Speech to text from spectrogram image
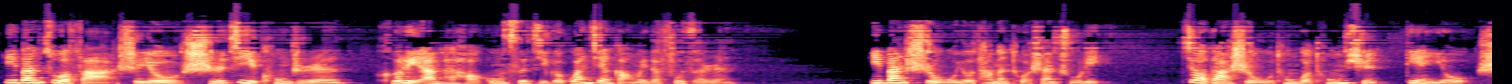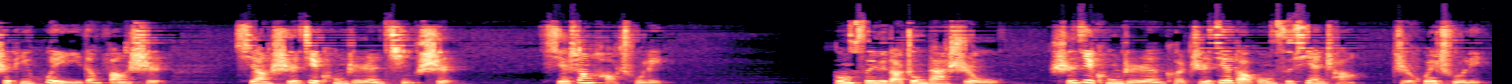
一般做法是由实际控制人合理安排好公司几个关键岗位的负责人。一般事务由他们妥善处理，较大事务通过通讯、电邮、视频会议等方式向实际控制人请示，协商好处理。公司遇到重大事务，实际控制人可直接到公司现场指挥处理。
